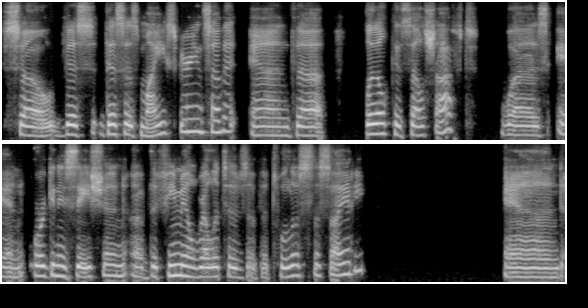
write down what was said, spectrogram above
So this this is my experience of it, and the Vril Gesellschaft was an organization of the female relatives of the Thule Society. And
